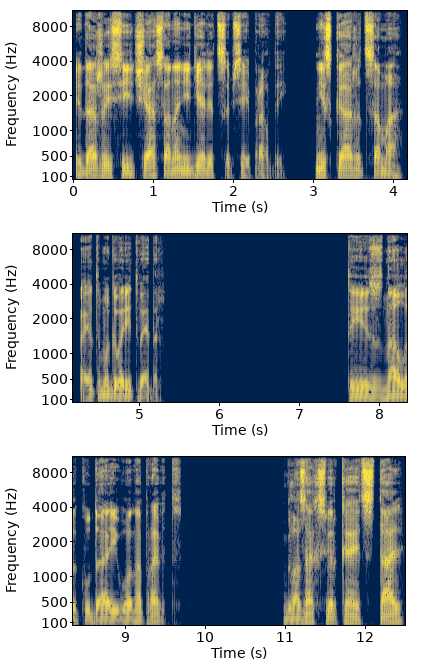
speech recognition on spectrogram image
И даже сейчас она не делится всей правдой. Не скажет сама, поэтому говорит Вебер. «Ты знала, куда его направят?» В глазах сверкает сталь,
